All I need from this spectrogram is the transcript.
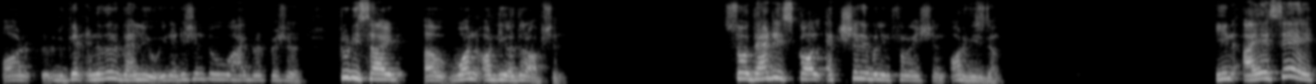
or get another value in addition to high blood pressure to decide uh, one or the other option. So that is called actionable information or wisdom. In ISA,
